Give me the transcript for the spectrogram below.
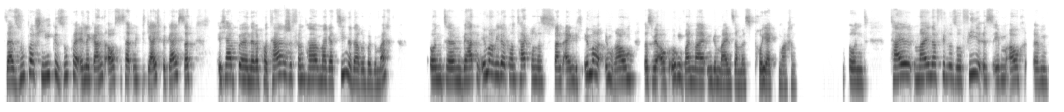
Sah super schnieke, super elegant aus. Das hat mich gleich begeistert. Ich habe äh, eine Reportage für ein paar Magazine darüber gemacht. Und ähm, wir hatten immer wieder Kontakt und es stand eigentlich immer im Raum, dass wir auch irgendwann mal ein gemeinsames Projekt machen. Und Teil meiner Philosophie ist eben auch, ähm,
